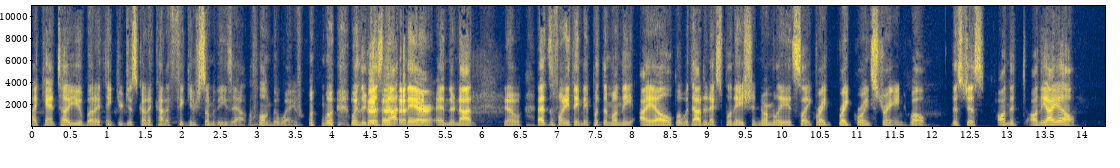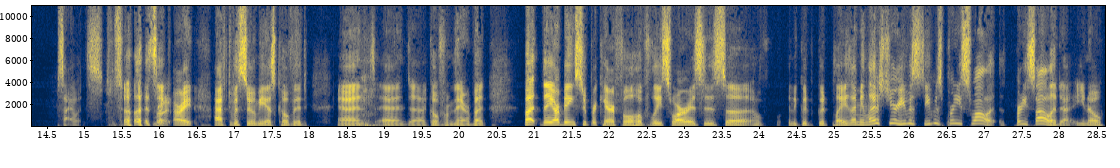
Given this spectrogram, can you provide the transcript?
I can't tell you, but I think you're just going to kind of figure some of these out along the way when they're just not there and they're not." You know, that's the funny thing. They put them on the IL, but without an explanation. Normally, it's like right right groin strain. Well, this just on the on the IL, silence. So it's like, all right, I have to assume he has COVID and and uh, go from there. But but they are being super careful. Hopefully Suarez is uh in a good good place. I mean, last year he was he was pretty solid, pretty solid. Uh, you know,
